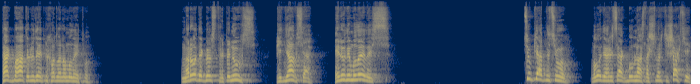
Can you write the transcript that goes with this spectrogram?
так багато людей приходило на молитву. Народ, якби встрепенувся, піднявся, і люди молились. Цю п'ятницю Володя Грицак був у нас на четвертій шахті,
